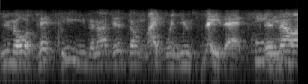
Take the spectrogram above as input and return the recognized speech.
you know, a pet peeve, and I just don't like when you say that. Amen. And now I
